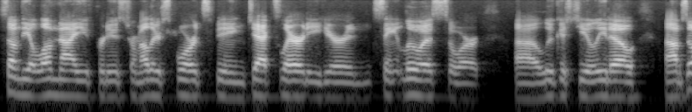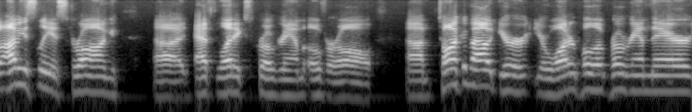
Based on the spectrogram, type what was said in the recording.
some of the alumni you've produced from other sports, being Jack Flaherty here in St. Louis or uh, Lucas Giolito. Um, so, obviously, a strong uh, athletics program overall. Um, talk about your your water polo program there,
